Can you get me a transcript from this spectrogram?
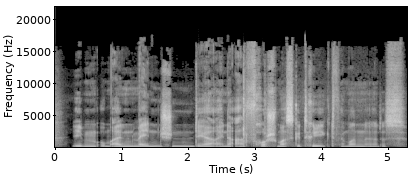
eben um einen Menschen, der eine Art Froschmaske trägt. Wenn man äh, das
